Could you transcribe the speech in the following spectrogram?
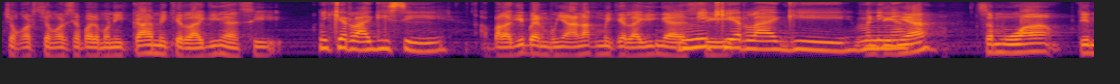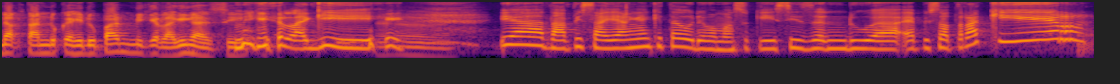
conkers-conkers yang pada mau nikah mikir lagi gak sih? Mikir lagi sih. Apalagi pengen punya anak mikir lagi gak sih? Mikir lagi. Mendingan Intinya semua tindak tanduk kehidupan mikir lagi gak sih? mikir lagi. Ya, tapi sayangnya kita udah memasuki season 2 episode terakhir.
